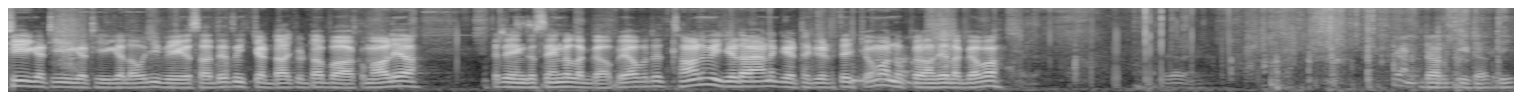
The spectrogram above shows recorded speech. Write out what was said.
ਠੀਕ ਹੈ ਠੀਕ ਹੈ ਠੀਕ ਹੈ। ਲਓ ਜੀ ਵੇਖ ਸਕਦੇ ਤੁਸੀਂ ਚੱਡਾ ਚੁੱਡਾ ਬਾ ਕਮਾਲ ਆ। ਤੇ ਰਿੰਗ ਸਿੰਘ ਲੱਗਾ ਪਿਆ ਵਾ ਤੇ ਥਣ ਵੀ ਜਿਹੜਾ ਐਨ ਗਿੱਠ ਗਿੱਠ ਤੇ ਚੋਵਾਂ ਨੁਕਰਾਂ ਦੇ ਲੱਗਾ ਵਾ। ਡਰਦੀ ਡਰਦੀ।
